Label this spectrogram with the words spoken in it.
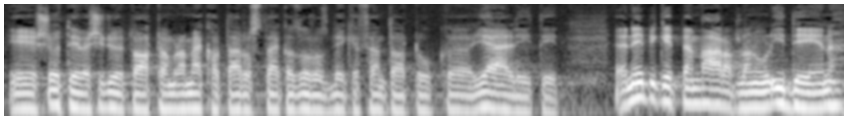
és öt éves időtartamra meghatározták az orosz békefenntartók jelenlétét. Népiképpen váratlanul idén,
